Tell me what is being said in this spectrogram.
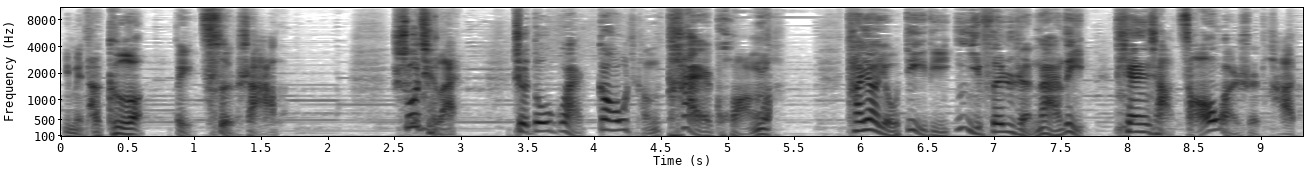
因为他哥被刺杀了。说起来，这都怪高成太狂了，他要有弟弟一分忍耐力，天下早晚是他的。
